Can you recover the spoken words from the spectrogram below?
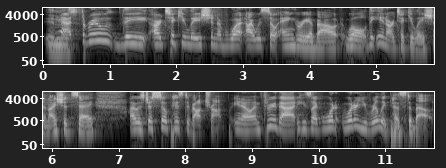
in this. Yeah, this. through the articulation of what I was so angry about, well, the inarticulation, I should say. I was just so pissed about Trump, you know, and through that, he's like, what, what are you really pissed about?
